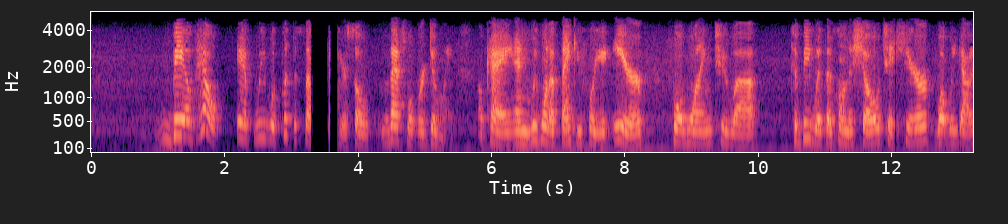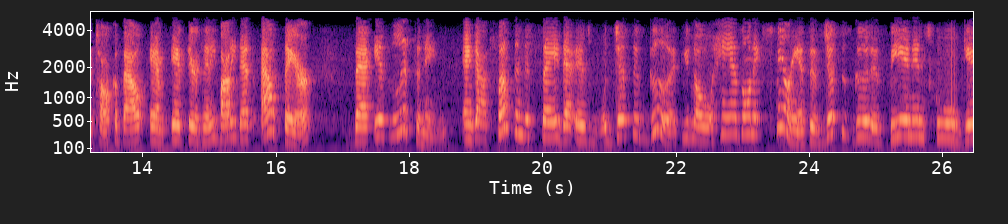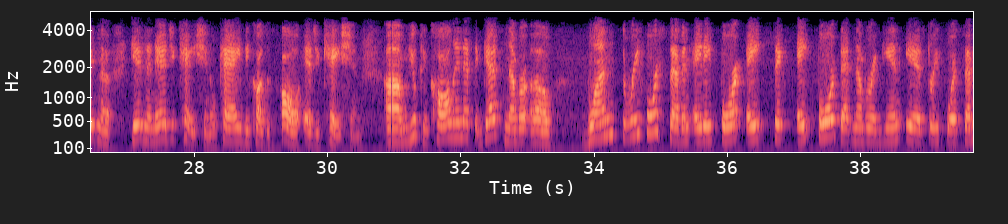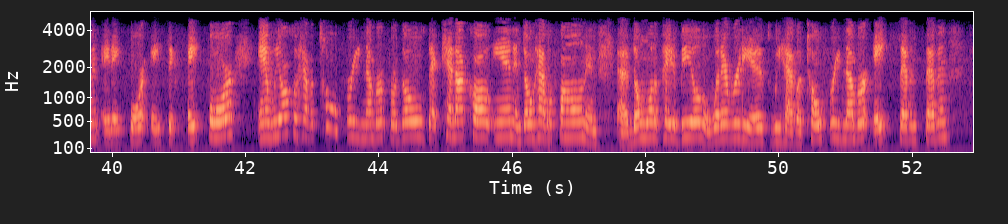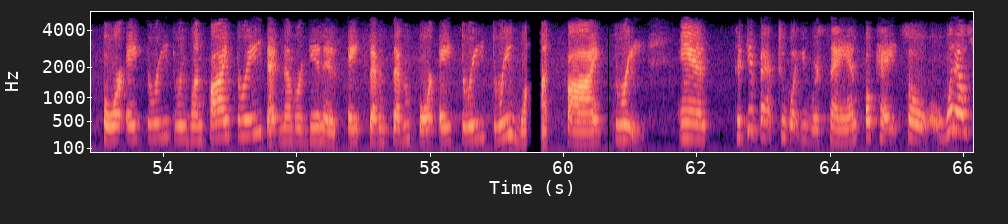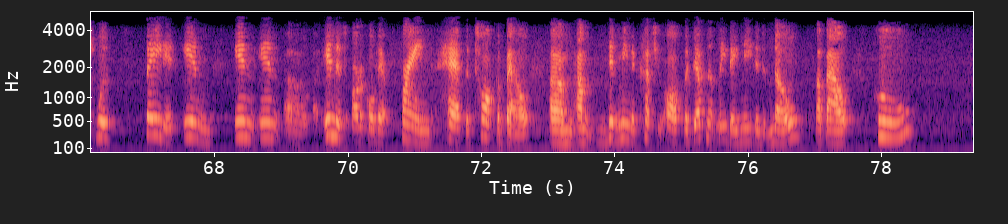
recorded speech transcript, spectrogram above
be of help if we would put the subject here. So that's what we're doing, okay? And we want to thank you for your ear for wanting to uh, to be with us on the show to hear what we got to talk about. And if there's anybody that's out there that is listening and got something to say that is just as good, you know, hands-on experience is just as good as being in school, getting a getting an education, okay? Because it's all education. Um, you can call in at the guest number of one three four seven eight eight four eight six eight four. That number again is three four seven eight eight four eight six eight four. And we also have a toll free number for those that cannot call in and don't have a phone and uh, don't want to pay the bill or whatever it is. We have a toll free number eight seven seven four eight three three one five three. That number again is eight seven seven four eight three three one five three. And to get back to what you were saying, okay, so what else was stated in in in uh, in this article that Framed had to talk about? Um, I didn't mean to cut you off, but definitely they needed to know about who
